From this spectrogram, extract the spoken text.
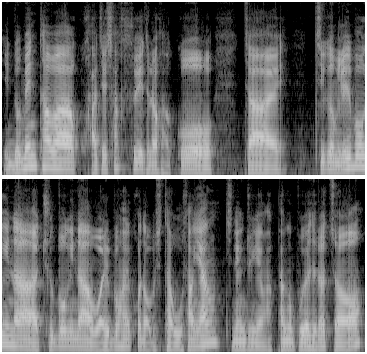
이 노멘타와 과제 착수에 들어갔고 자, 지금 일봉이나 주봉이나 월봉 할 것 없이 다 우상향 진행 중에 방금 보여드렸죠.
